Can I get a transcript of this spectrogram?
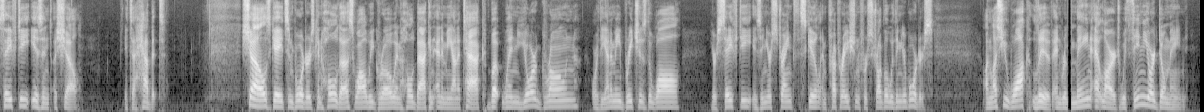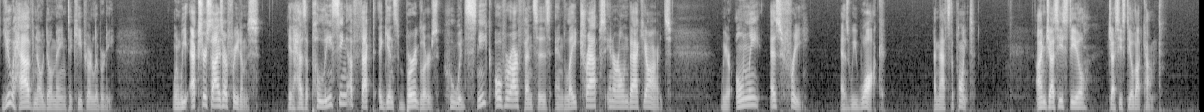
Safety isn't a shell, it's a habit. Shells, gates, and borders can hold us while we grow and hold back an enemy on attack, but when you're grown or the enemy breaches the wall, your safety is in your strength, skill, and preparation for struggle within your borders. Unless you walk, live, and remain at large within your domain, you have no domain to keep your liberty. When we exercise our freedoms, it has a policing effect against burglars who would sneak over our fences and lay traps in our own backyards. We are only as free as we walk. And that's the point. I'm Jesse Steele, jessesteele.com.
